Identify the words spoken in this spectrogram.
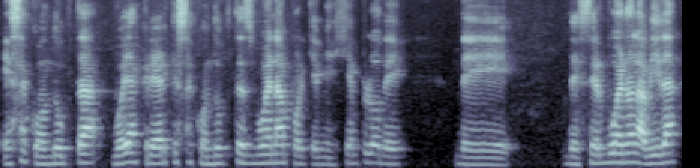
esa conducta, voy a creer que esa conducta es buena porque mi ejemplo de, de, de ser bueno en la vida,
